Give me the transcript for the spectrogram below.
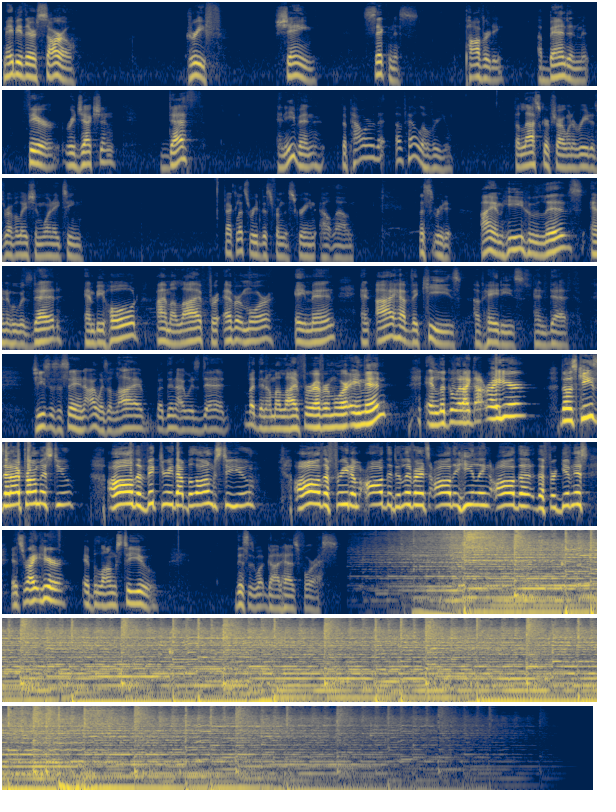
Maybe there's sorrow, grief, shame, sickness, poverty, abandonment, fear, rejection, death, and even the power of hell over you. The last scripture I want to read is Revelation 1:18. In fact, let's read this from the screen out loud. Let's read it. I am he who lives and who was dead, and behold, I am alive forevermore. Amen. And I have the keys of Hades and death. Jesus is saying, I was alive, but then I was dead, but then I'm alive forevermore. Amen. And look at what I got right here. Those keys that I promised you all the victory that belongs to you, all the freedom, all the deliverance, all the healing, all the, the forgiveness, it's right here. It belongs to you. This is what God has for us.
